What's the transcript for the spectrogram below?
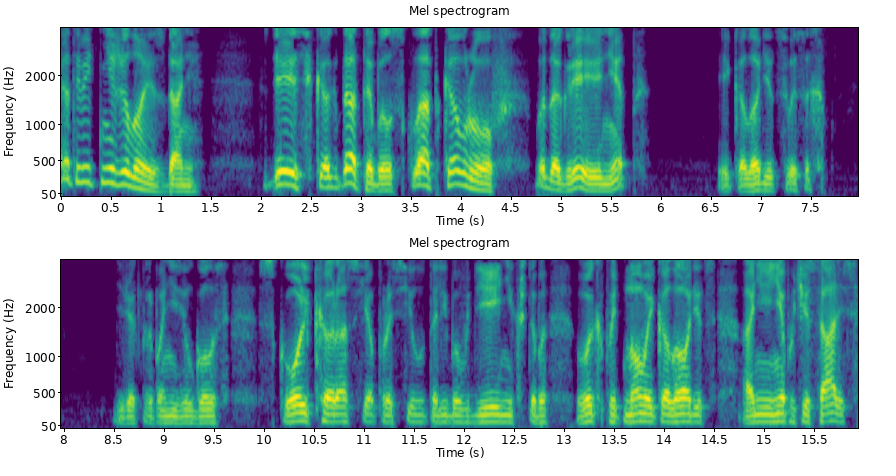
Это ведь не жилое здание. Здесь когда-то был склад ковров, водогрея нет, и колодец высох. Директор понизил голос. «Сколько раз я просил у талибов денег, чтобы выкопать новый колодец, они не почесались.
